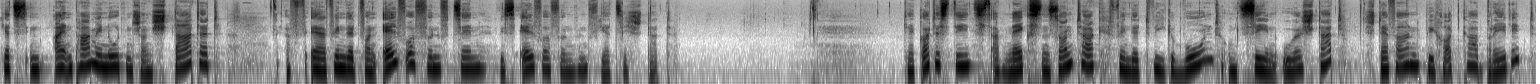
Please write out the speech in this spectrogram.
jetzt in ein paar Minuten schon startet. Er findet von 11.15 Uhr bis 11.45 Uhr statt. Der Gottesdienst am nächsten Sonntag findet wie gewohnt um 10 Uhr statt. Stefan Pichotka predigt.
